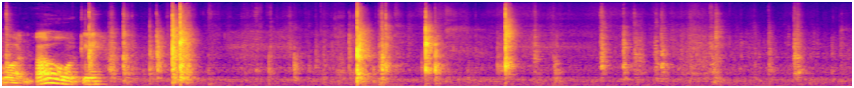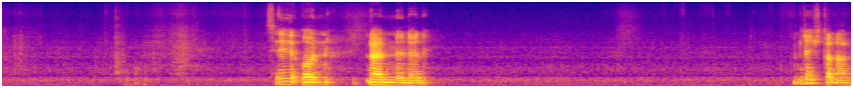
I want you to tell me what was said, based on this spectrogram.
vuon auki. Se on tännönen. Testataan.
